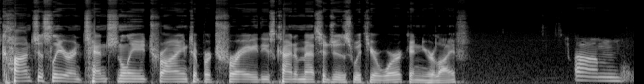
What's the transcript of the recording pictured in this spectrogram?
consciously or intentionally trying to portray these kind of messages with your work and your life? Um,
